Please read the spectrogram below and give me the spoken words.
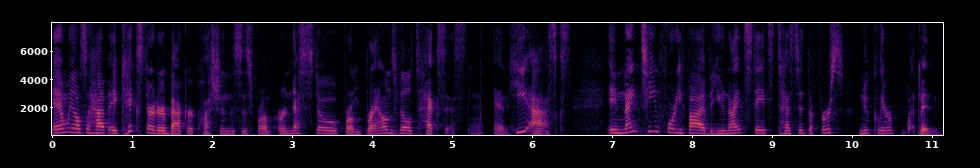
And we also have a Kickstarter backer question. This is from Ernesto from Brownsville, Texas. And he asks In 1945, the United States tested the first nuclear weapon.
